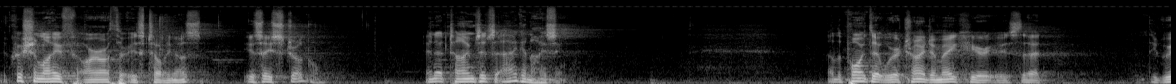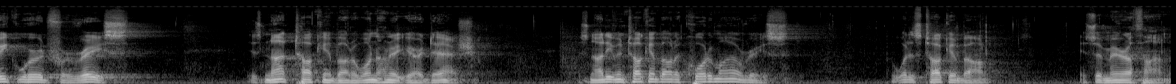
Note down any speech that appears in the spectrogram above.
The Christian life, our author is telling us, is a struggle. And at times it's agonizing. Now, the point that we're trying to make here is that the Greek word for race is not talking about a 100 yard dash. It's not even talking about a quarter mile race. But what it's talking about is a marathon,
